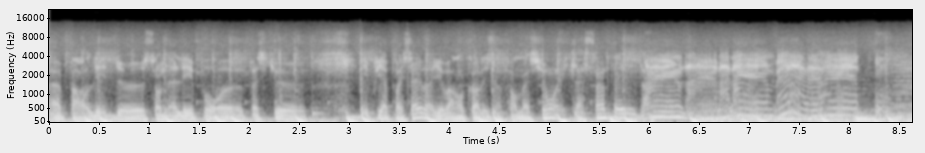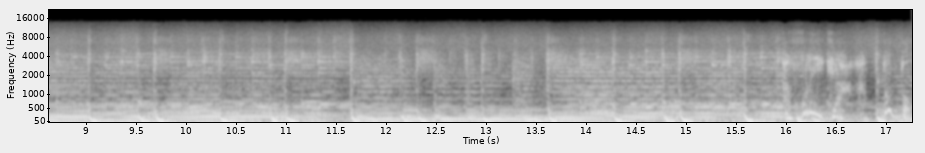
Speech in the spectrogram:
à parler de s'en aller pour... euh, parce que... Et puis après ça, il va y avoir encore les informations avec la synthèse. Africa, tutto.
